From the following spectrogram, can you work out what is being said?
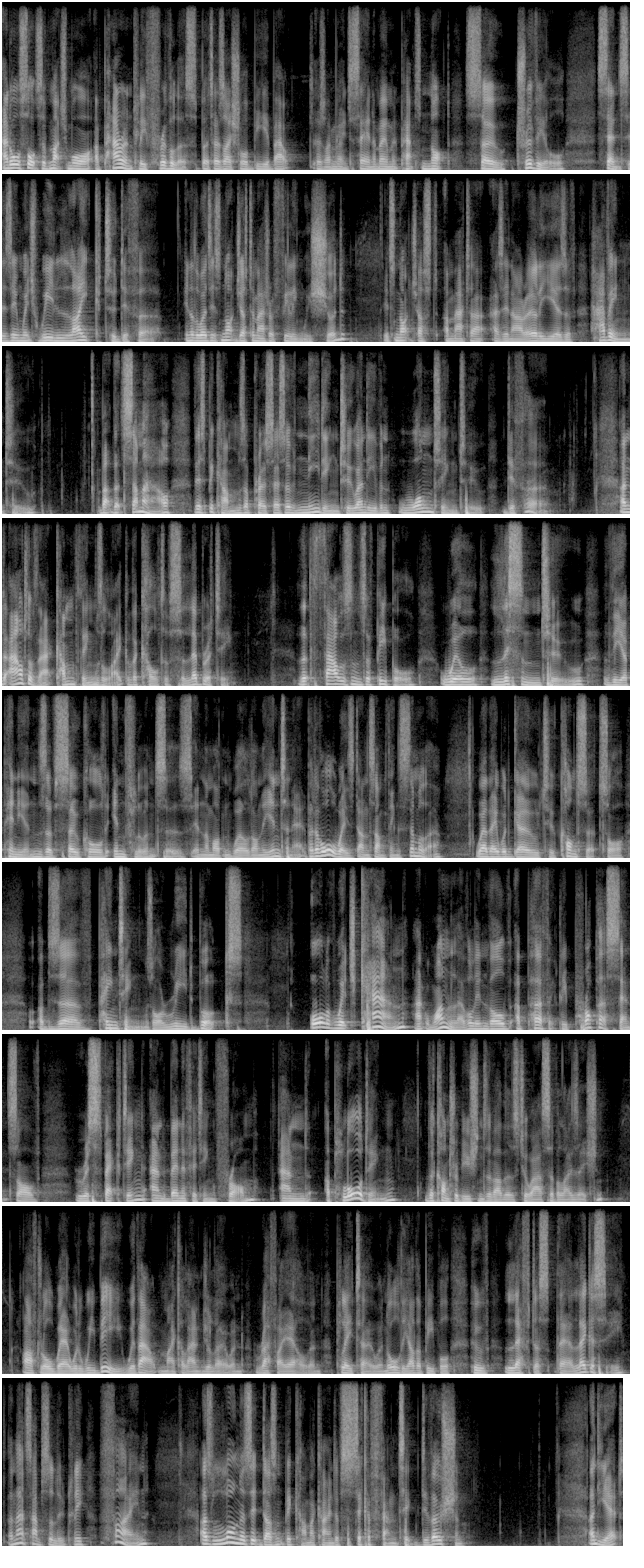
and all sorts of much more apparently frivolous, but as I shall be about, as I'm going to say in a moment, perhaps not so trivial senses in which we like to defer. In other words, it's not just a matter of feeling we should. It's not just a matter, as in our early years, of having to, but that somehow this becomes a process of needing to and even wanting to defer. And out of that come things like the cult of celebrity, that thousands of people will listen to the opinions of so called influencers in the modern world on the internet, but have always done something similar, where they would go to concerts or observe paintings or read books, all of which can, at one level, involve a perfectly proper sense of respecting and benefiting from and applauding the contributions of others to our civilization. After all, where would we be without Michelangelo and Raphael and Plato and all the other people who've left us their legacy? And that's absolutely fine, as long as it doesn't become a kind of sycophantic devotion. And yet,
